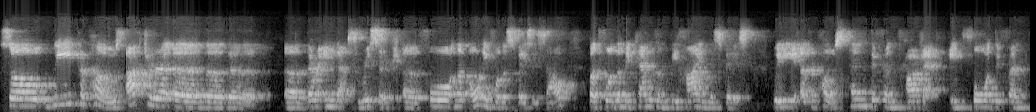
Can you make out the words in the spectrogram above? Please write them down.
So we propose after uh, the, the uh, very in-depth research uh, for not only for the space itself, but for the mechanism behind the space, we uh, propose 10 different projects in four different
